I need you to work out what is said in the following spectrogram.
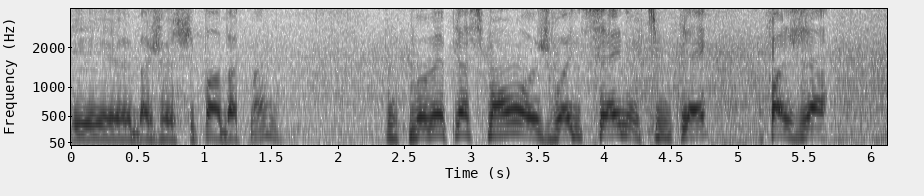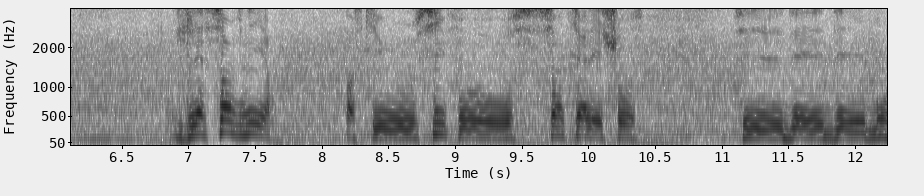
Et bah, je ne suis pas Batman. Donc mauvais placement, je vois une scène qui me plaît. Enfin, je la, je la sens venir. Parce qu'aussi, il faut sentir les choses. C'est des- bon,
